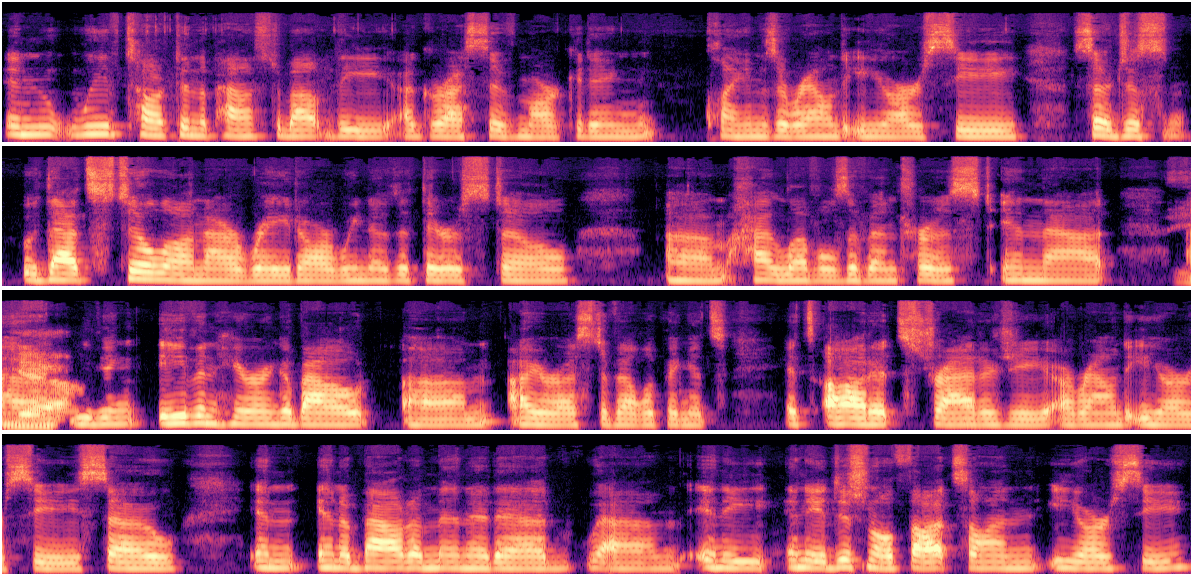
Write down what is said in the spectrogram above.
And we've talked in the past about the aggressive marketing claims around ERC. So just that's still on our radar. We know that there's still um, high levels of interest in that. Yeah. Um, even even hearing about um, IRS developing its its audit strategy around ERC. So in in about a minute, Ed, um, any any additional thoughts on ERC?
